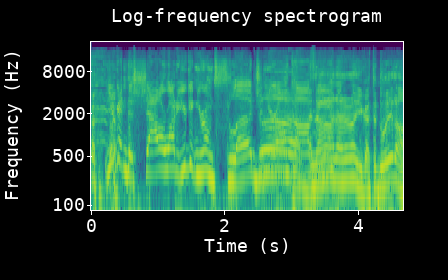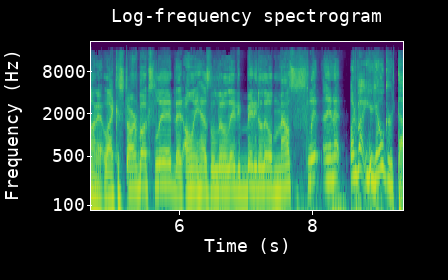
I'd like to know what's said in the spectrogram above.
is- you're getting the shower water. You're getting your own sludge in your own coffee. No, no, no, no. You got the lid on it, like a Starbucks lid that only has the little itty bitty little mouse slit in it. What about your yogurt though?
